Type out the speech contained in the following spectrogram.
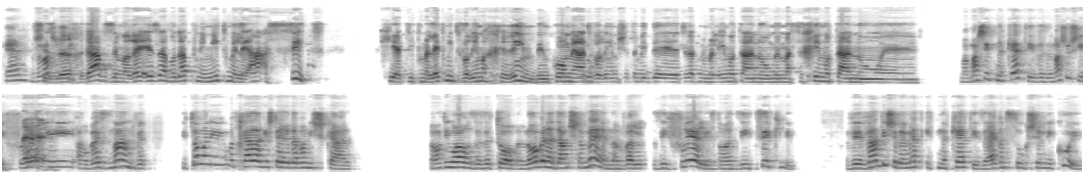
כן, זה משהו ש... שדרך אגב, זה מראה איזה עבודה פנימית מלאה עשית, כי את התמלאת מדברים אחרים, במקום מהדברים שתמיד, אה, את יודעת, ממלאים אותנו, ממסכים אותנו. אה. ממש התנקיתי, וזה משהו שהפריע. לי הרבה זמן, ופתאום אני מתחילה להרגיש את הירידה במשקל. אמרתי, וואו, זה, זה טוב, אני לא בן אדם שמן, אבל זה הפריע לי, זאת אומרת, זה הציק לי. והבנתי שבאמת התנקיתי, זה היה גם סוג של ניקוי.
